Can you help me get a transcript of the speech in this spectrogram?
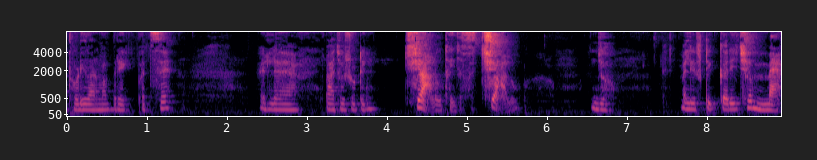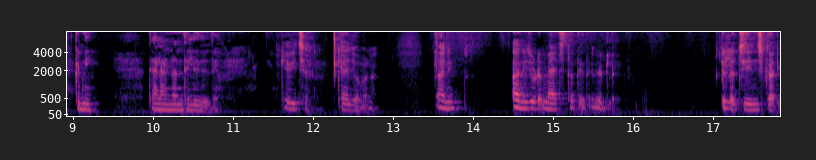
થોડી વારમાં બ્રેક પતશે એટલે પાછું શૂટિંગ ચાલુ થઈ જશે, ચાલુ. જો, મેં લિપસ્ટિક કરી છે મેકની ત્યાં લંડનથી લીધી હતી. કેવી છે? કહેજો મને. આની આની જોડે મેચ થતી હતી એટલે એટલે ચેન્જ કરી.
